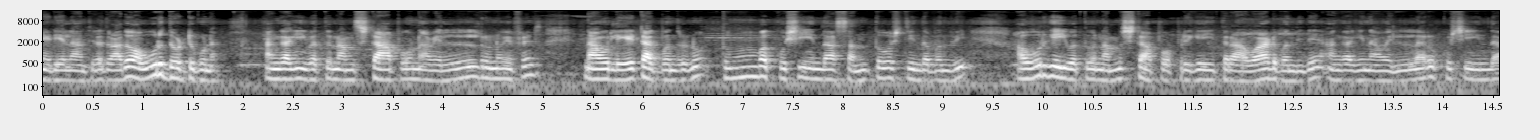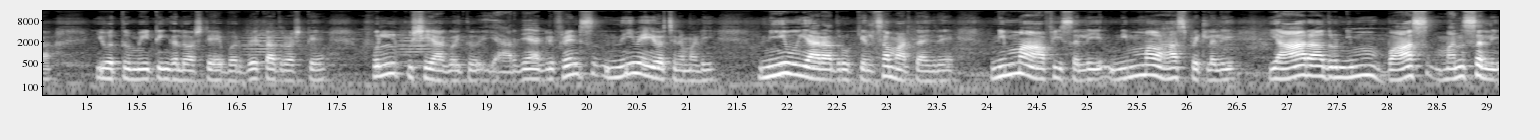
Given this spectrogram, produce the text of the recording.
ನಡೆಯಲ್ಲ ಅಂತ ಹೇಳಿದ್ರು. ಅದು ಅವ್ರ ದೊಡ್ಡ ಗುಣ. ಹಾಗಾಗಿ ಇವತ್ತು ನಮ್ಮ ಸ್ಟಾಫು ನಾವೆಲ್ಲರೂ ಫ್ರೆಂಡ್ಸ್ ನಾವು ಲೇಟಾಗಿ ಬಂದ್ರೂ ತುಂಬ ಖುಷಿಯಿಂದ, ಸಂತೋಷದಿಂದ ಬಂದ್ವಿ. ಅವ್ರಿಗೆ ಇವತ್ತು ನಮ್ಮ ಸ್ಟಾಫ್ ಒಬ್ಬರಿಗೆ ಈ ಥರ ಅವಾರ್ಡ್ ಬಂದಿದೆ. ಹಾಗಾಗಿ ನಾವೆಲ್ಲರೂ ಖುಷಿಯಿಂದ ಇವತ್ತು ಮೀಟಿಂಗಲ್ಲೂ ಅಷ್ಟೇ, ಬರಬೇಕಾದ್ರೂ ಅಷ್ಟೇ ಫುಲ್ ಖುಷಿ ಆಗೋಯ್ತು. ಯಾರಿಗೇ ಆಗಲಿ ಫ್ರೆಂಡ್ಸ್ ನೀವೇ ಯೋಚನೆ ಮಾಡಿ. ನೀವು ಯಾರಾದರೂ ಕೆಲಸ ಮಾಡ್ತಾಯಿದ್ರೆ ನಿಮ್ಮ ಆಫೀಸಲ್ಲಿ, ನಿಮ್ಮ ಹಾಸ್ಪಿಟ್ಲಲ್ಲಿ ಯಾರಾದರೂ ನಿಮ್ಮ ಬಾಸ್ ಮನಸ್ಸಲ್ಲಿ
